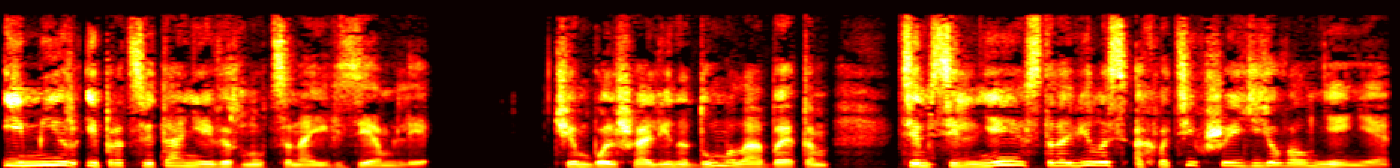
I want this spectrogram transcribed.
и мир и процветание вернутся на их земли. Чем больше Алина думала об этом, тем сильнее становилось охватившее ее волнение.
